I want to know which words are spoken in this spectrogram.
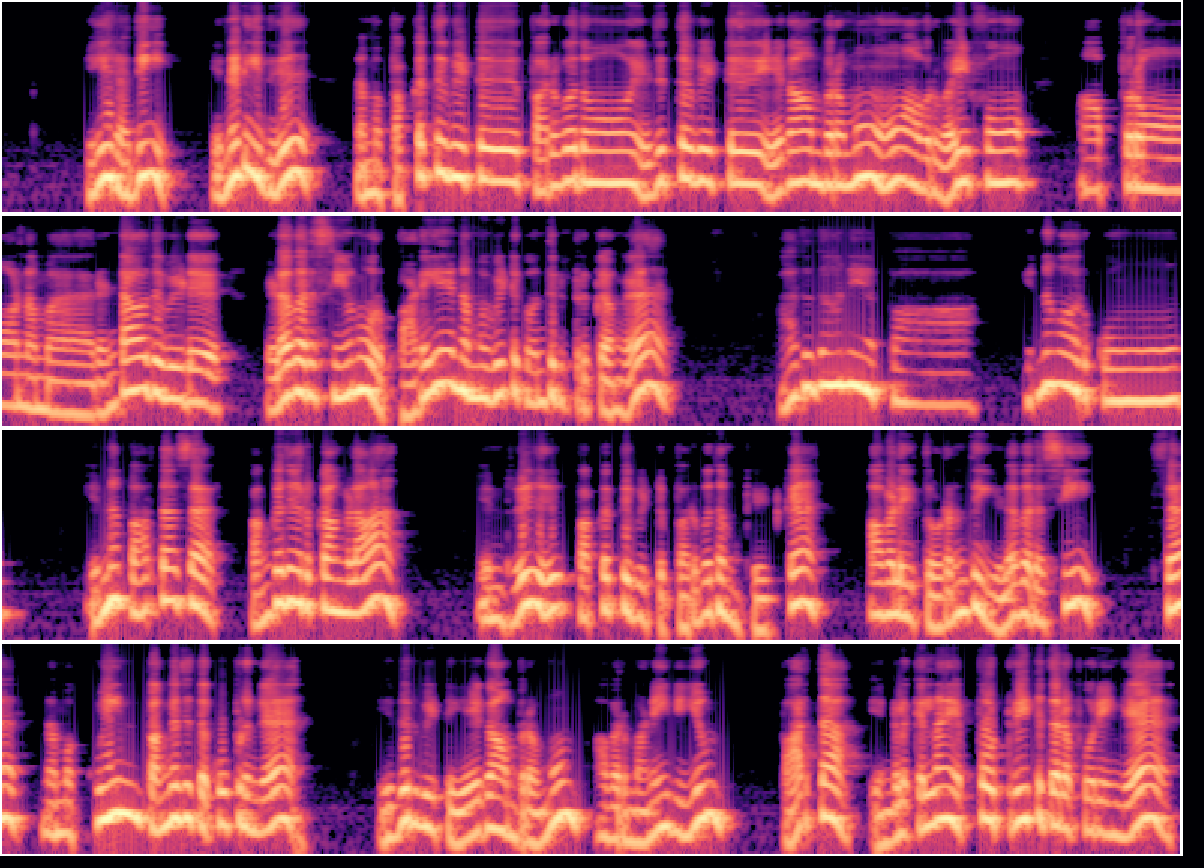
ஏ ரதி என்னடி இது? நம்ம பக்கத்து வீட்டு பர்வதம் எதிர்த்த வீட்டு ஏகாம்பரமும் அவர் ஒய்ஃபும் அப்புறம் நம்ம ரெண்டாவது வீடு இளவரசியும்னு ஒரு படையே நம்ம வீட்டுக்கு வந்துக்கிட்டு இருக்காங்க. அதுதானே அப்பா என்னவா இருக்கும்? என்ன பார்த்தா சார் பங்கஜம் இருக்காங்களா? என்று பக்கத்து வீட்டு பர்வதம் கேட்க அவளை தொடர்ந்து இளவரசி சார் நம்ம குயின் பங்கஜத்தை கூப்பிடுங்க. எதிர் வீட்டு ஏகாம்பரமும் அவர் மனைவியும் பார்த்தா எங்களுக்கெல்லாம் எப்போ ட்ரீட் தர போறீங்க?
